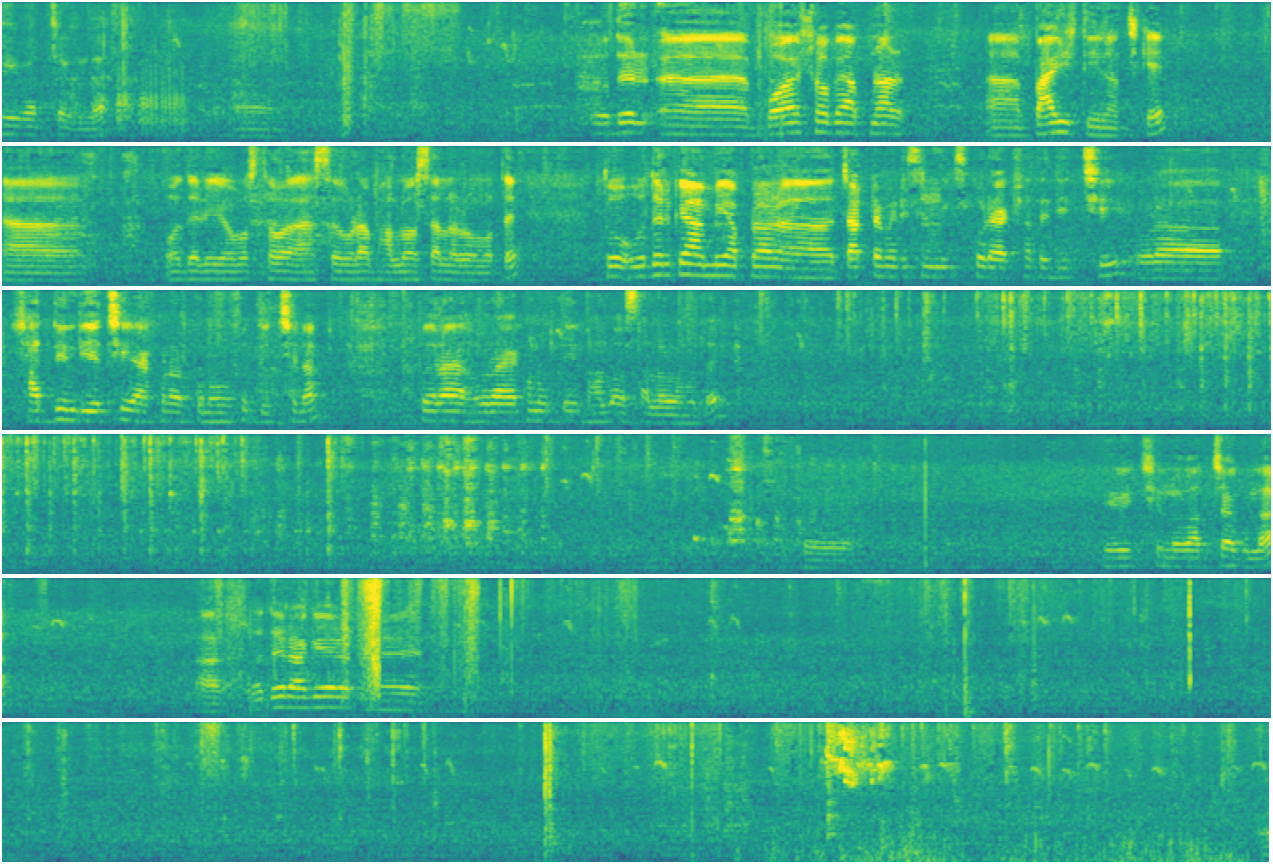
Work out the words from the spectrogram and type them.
এই বাচ্চাগুলা ওদের বয়স হবে আপনার বাইশ দিন আজকে। ওদের এই অবস্থা আছে, ওরা ভালো আছে আল্লাহর রহমতে। তো ওদেরকে আমি আপনার চারটা মেডিসিন মিক্স করে একসাথে দিচ্ছি। ওরা সাত দিন দিয়েছি, এখন আর কোনো ওষুধ দিচ্ছি না। তো ওরা ওরা এখন অব্দি ভালো আছে আল্লাহর রহমতে। এই ছিল বাচ্চাগুলা। আর ওদের আগের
